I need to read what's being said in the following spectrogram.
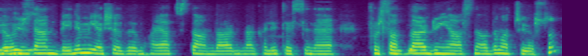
Ve o yüzden benim yaşadığım hayat standartına, kalitesine, fırsatlar dünyasına adım atıyorsun.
